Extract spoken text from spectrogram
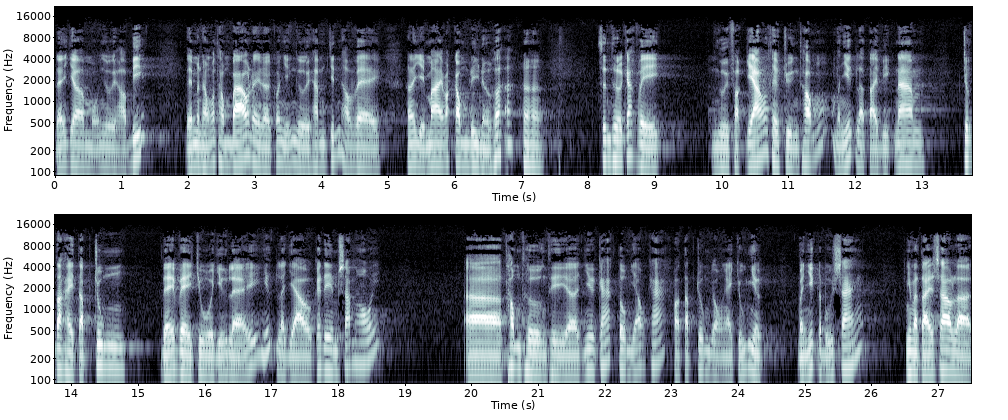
để cho mọi người họ biết để mình không có thông báo đây rồi có những người 29 họ về. Nói vậy mai bắt công đi nữa. Xin thưa các vị người phật giáo theo truyền thống mà nhất là tại việt nam chúng ta hay tập trung để về chùa dự lễ nhất là vào cái đêm sám hối. À, thông thường thì à, như các tôn giáo khác họ tập trung vào ngày chủ nhật và nhất là buổi sáng. Nhưng mà tại sao là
